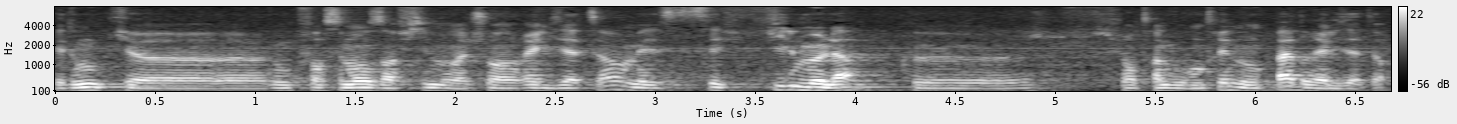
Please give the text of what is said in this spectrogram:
Et donc, euh, donc forcément, dans un film, on a toujours un réalisateur, mais ces films-là que je suis en train de vous montrer n'ont pas de réalisateur.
